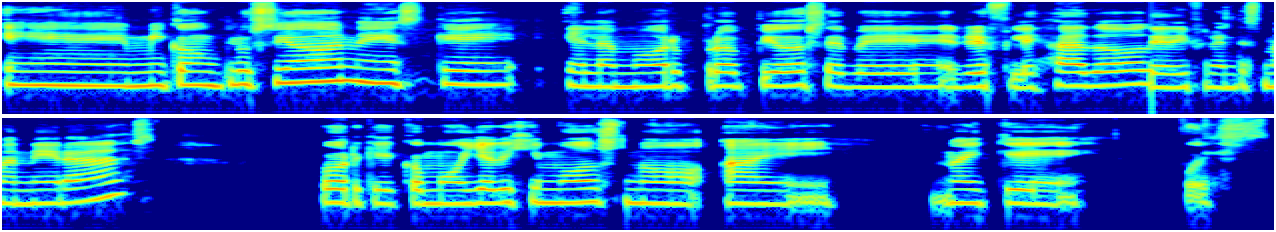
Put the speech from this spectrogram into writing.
Eh, mi conclusión es que el amor propio se ve reflejado de diferentes maneras, porque como ya dijimos, no hay, no hay que, pues,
